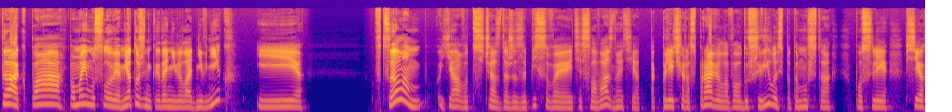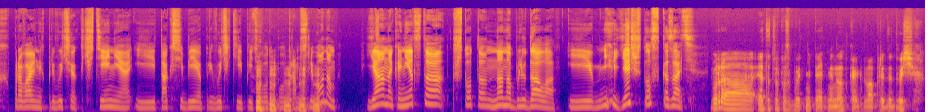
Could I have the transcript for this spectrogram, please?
Так, по, по моим условиям, я тоже никогда не вела дневник, и В целом, я вот сейчас даже записывая эти слова, знаете, я так плечи расправила, воодушевилась, потому что после всех провальных привычек чтения и так себе привычки пить воду по утрам с лимоном, я наконец-то что-то нанаблюдала, и мне есть что сказать. Ура! Этот выпуск будет не пять минут, как два предыдущих.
